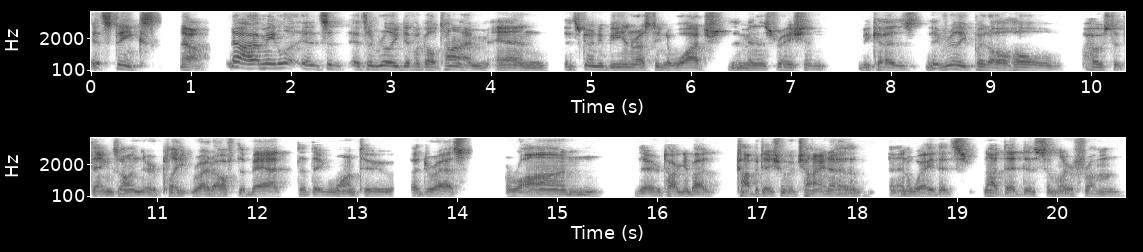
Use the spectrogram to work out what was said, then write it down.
it stinks. No, no. I mean, it's a it's a really difficult time, and it's going to be interesting to watch the administration because they've really put a whole host of things on their plate right off the bat that they want to address. Iran. They're talking about competition with China in a way that's not that dissimilar from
